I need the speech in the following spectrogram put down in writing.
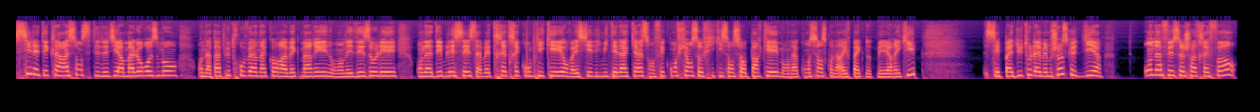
Si les déclarations, c'était de dire malheureusement, on n'a pas pu trouver un accord avec Marine, on en est désolé, on a des blessés, ça va être très très compliqué, on va essayer de limiter la casse, on fait confiance aux filles qui sont sur le parquet, mais on a conscience qu'on n'arrive pas avec notre meilleure équipe. C'est pas du tout la même chose que de dire on a fait ce choix très fort,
